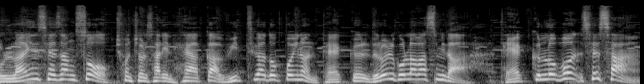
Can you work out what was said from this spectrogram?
온라인 세상 속 촌철살인 해악과 위트가 돋보이는 댓글들을 골라봤습니다. 댓글로 본 세상.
